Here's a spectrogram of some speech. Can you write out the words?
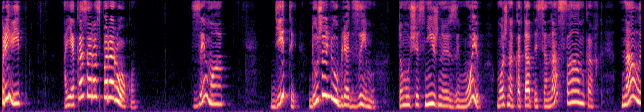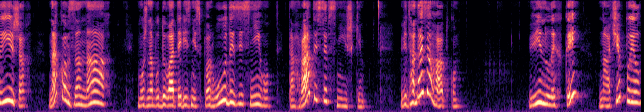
Привіт! А яка зараз пора року? Зима. Діти дуже люблять зиму, тому що сніжною зимою можна кататися на санках, на лижах, на ковзанах, можна будувати різні споруди зі снігу та гратися в сніжки. Відгадай загадку. Він легкий, наче пил,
